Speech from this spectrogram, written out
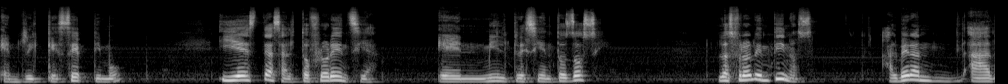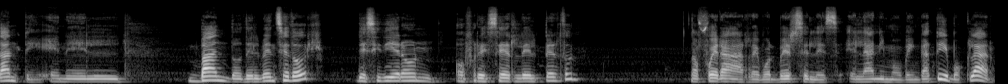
Enrique VII, y este asaltó Florencia en 1312. Los florentinos, al ver a Dante en el bando del vencedor, decidieron ofrecerle el perdón. No fuera a revolvérseles el ánimo vengativo, claro.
